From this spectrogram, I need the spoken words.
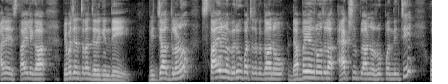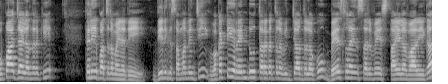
అనే స్థాయిలుగా విభజించడం జరిగింది. విద్యార్థులను స్థాయిలను మెరుగుపరచడానికి గాను డెబ్బై ఐదు రోజుల యాక్షన్ ప్లాన్ను రూపొందించి ఉపాధ్యాయులందరికీ తెలియపరచడమైనది. దీనికి సంబంధించి ఒకటి రెండు తరగతుల విద్యార్థులకు బేస్ లైన్ సర్వే స్థాయిల వారీగా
